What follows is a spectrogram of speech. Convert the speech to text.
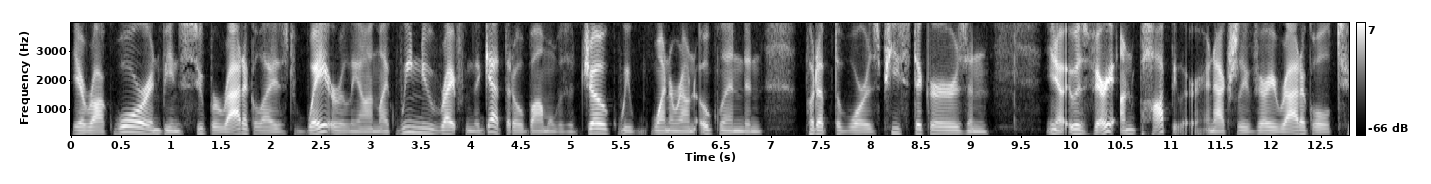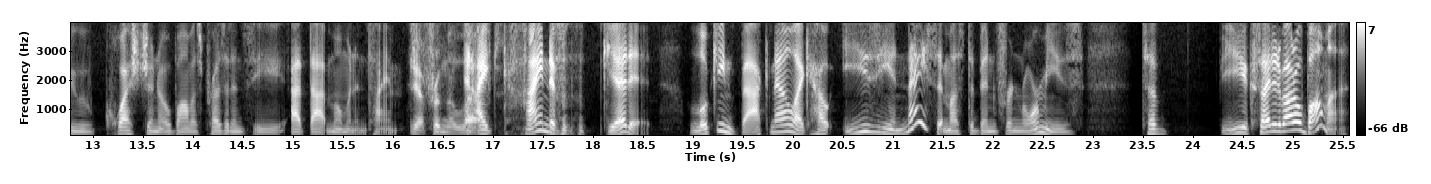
the iraq war and being super radicalized way early on like we knew right from the get that obama was a joke we went around oakland and put up the war as peace stickers and you know, it was very unpopular and actually very radical to question Obama's presidency at that moment in time. Yeah, from the left. And I kind of get it. Looking back now, like how easy and nice it must have been for normies to be excited about Obama.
